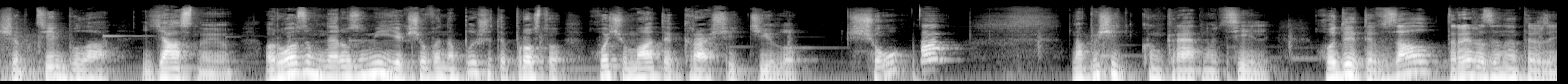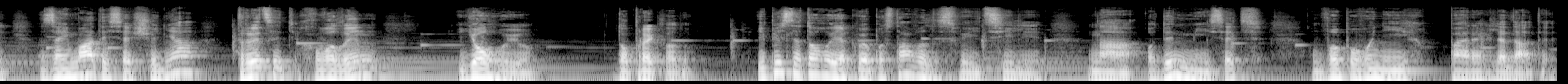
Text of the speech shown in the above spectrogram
щоб ціль була ясною. Розум не розуміє, якщо ви напишете просто хочу мати краще тіло. Що? А? Напишіть конкретну ціль. Ходити в зал три рази на тиждень, займатися щодня 30 хвилин йогою, до прикладу. І після того, як ви поставили свої цілі на один місяць, ви повинні їх переглядати.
